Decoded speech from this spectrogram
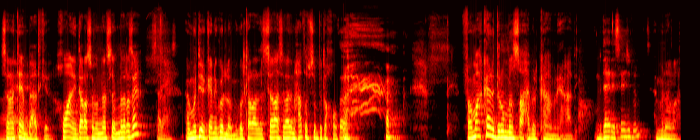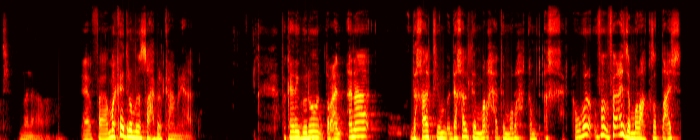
سنتين بعد كذا. إخواني درسوا في نفس المدرسة. سلاسل. المدير كان يقول لهم يقول ترى السلاسل هذه نحطها بسبة أخوك. فما كانوا يدرون من صاحب الكامري هذه. مدارس إيش قلت؟ المنارات. منارة. فما كانوا يدرون من صاحب الكامري هذا فكانوا يقولون طبعا أنا دخلت دخلت مرحلة المراهقة متأخر. هو في عز المراهقه 16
